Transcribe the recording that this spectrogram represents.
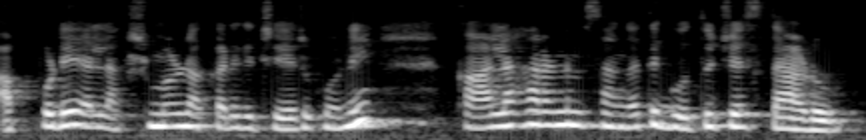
అప్పుడే లక్ష్మణుడు అక్కడికి చేరుకొని కాలహరణం సంగతి గుర్తు చేస్తాడు.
